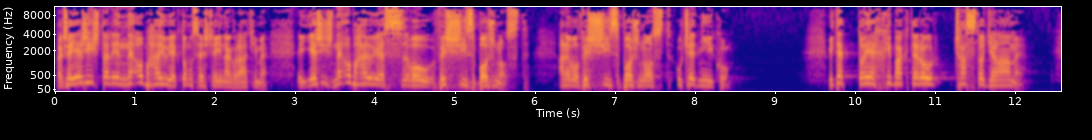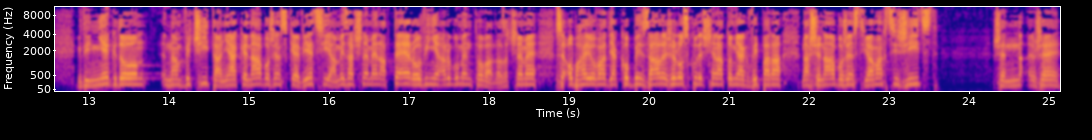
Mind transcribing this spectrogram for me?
Takže Ježíš tady neobhajuje, k tomu se ještě jinak vrátíme, Ježíš neobhajuje svou vyšší zbožnost, anebo vyšší zbožnost učedníku. Víte, to je chyba, kterou často děláme kdy někdo nám vyčítá nějaké náboženské věci a my začneme na té rovině argumentovat a začneme se obhajovat, jako by záleželo skutečně na tom, jak vypadá naše náboženství. Já vám chci říct, že, že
